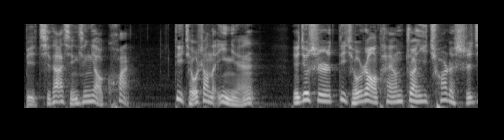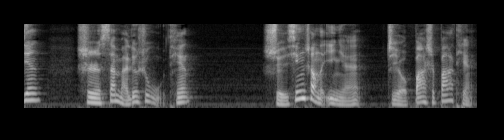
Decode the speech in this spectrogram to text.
比其他行星要快。地球上的一年，也就是地球绕太阳转一圈的时间，是三百六十五天。水星上的一年只有八十八天。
